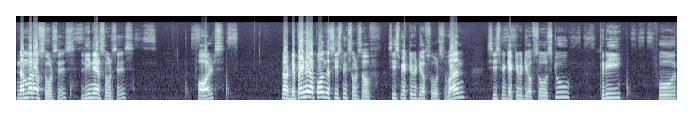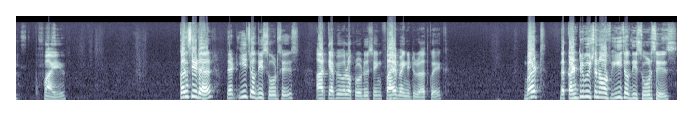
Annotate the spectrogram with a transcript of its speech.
number of sources, linear sources, faults, now, depending upon the seismic source of seismic activity of source 1, seismic activity of source 2, 3, 4, 5, consider that each of these sources are capable of producing 5 magnitude earthquake, but the contribution of each of these sources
